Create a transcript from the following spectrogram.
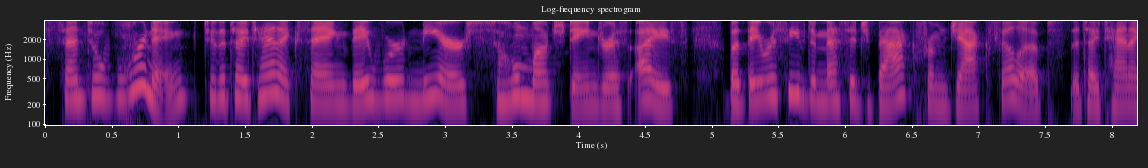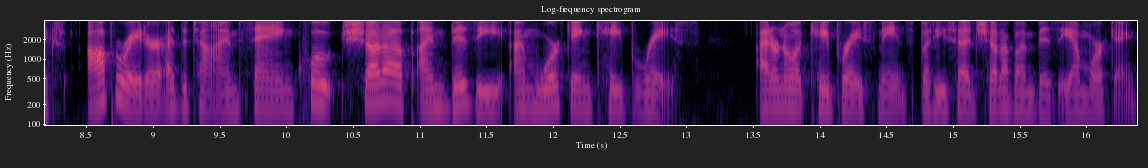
sent a warning to the Titanic saying they were near so much dangerous ice, but they received a message back from Jack Phillips, the Titanic's operator at the time, saying, quote, "Shut up, I'm busy. I'm working Cape Race." I don't know what Cape Race means, but he said, "Shut up, I'm busy. I'm working."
